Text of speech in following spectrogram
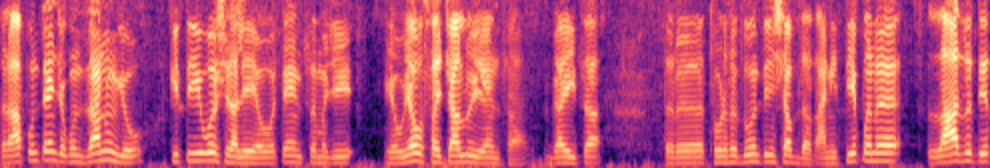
तर आपण त्यांच्याकडून जाणून घेऊ. किती वर्ष झाले व त्यांचं म्हणजे हे व्यवसाय चालू आहे यांचा गाईचा. तर थोडंसं दोन तीन शब्दात. आणि ते पण लाजत आहेत.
